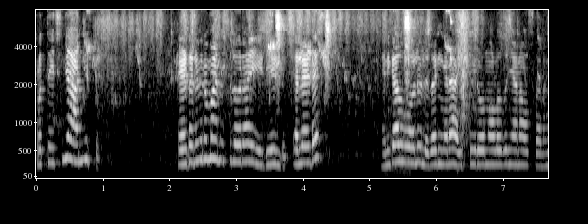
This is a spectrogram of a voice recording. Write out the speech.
പ്രത്യേകിച്ച് ഞാൻ ഞെട്ടും. ഏടനും പിന്നെ മനസ്സിലൊരു ഐഡിയ ഉണ്ട്. അല്ലേടെ എനിക്കതുപോലെ ഇല്ല ഇതെങ്ങനെ ആയിത്തീരുമോ എന്നുള്ളത് ഞാൻ അവസാനം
